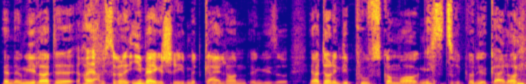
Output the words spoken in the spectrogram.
wenn irgendwie Leute, heute habe ich sogar eine E-Mail geschrieben mit Geilon, irgendwie so, ja, Donny, die Proofs kommen morgen, ich so zurück von dir, Geilon.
